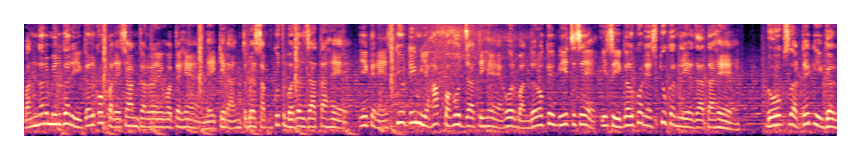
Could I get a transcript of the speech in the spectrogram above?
बंदर मिलकर ईगल को परेशान कर रहे होते हैं, लेकिन अंत में सब कुछ बदल जाता है। एक रेस्क्यू टीम यहाँ पहुँच जाती है और बंदरों के बीच से इस ईगल को रेस्क्यू कर लिया जाता है। डॉग्स अटैक ईगल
